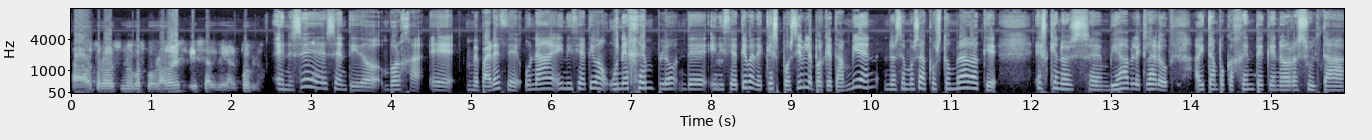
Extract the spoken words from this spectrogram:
a otros nuevos pobladores irse a vivir al pueblo. En ese sentido, Borja, eh, me parece una iniciativa, un ejemplo de iniciativa de que es posible, porque también nos hemos acostumbrado a que es que no es eh, viable, claro, hay tan poca gente que no resulta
